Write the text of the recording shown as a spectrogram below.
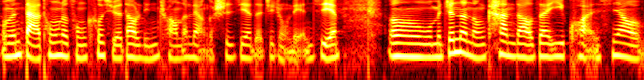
我们打通了从科学到临床的两个世界的这种连接。嗯，我们真的能看到，在一款新药。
